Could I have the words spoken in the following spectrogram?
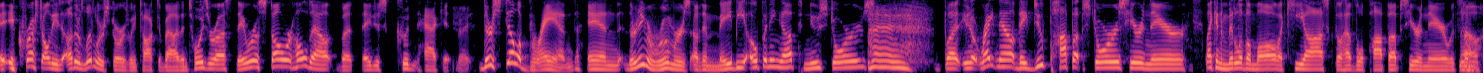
it, it crushed all these other littler stores we talked about. And Toys R Us, they were a stalwart holdout, but they just couldn't hack it. Right. They're still a brand, and there are even rumors of them maybe opening up new stores. but you know, right now they do pop up stores here and there, like in the middle of a mall, a kiosk. They'll have little pop ups here and there with some. No,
